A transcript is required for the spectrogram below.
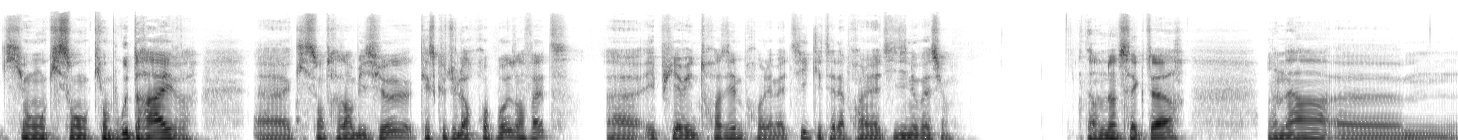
qui, ont, qui, sont, qui ont beaucoup de drive, qui sont très ambitieux Qu'est-ce que tu leur proposes en fait? Euh, et puis il y avait une troisième problématique qui était la problématique d'innovation. Dans notre secteur, on a euh,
